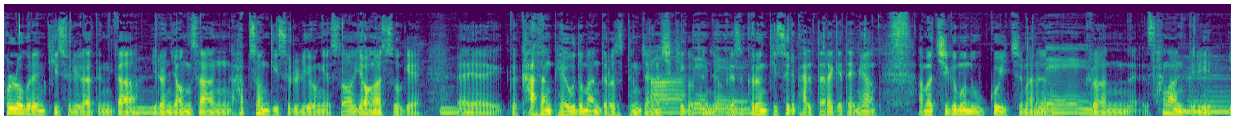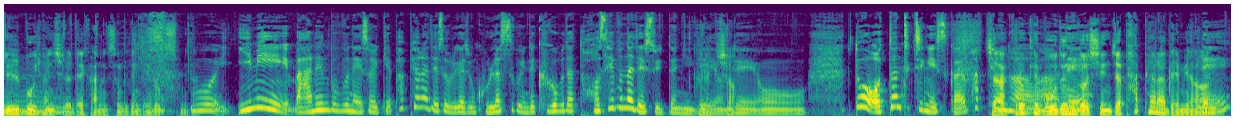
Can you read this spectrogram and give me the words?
홀로그램 기술이라든가 음. 이런 영상 합성 기술을 이용해서 네. 영화 속에 음. 에, 그 가상 배우도 만들어서 등장을 아, 시키거든요. 네네. 그래서 그런 기술이 발달하게 되면 아마 지금은 웃고 있지만은 네. 그런 상황들이 음. 일부 현실화될 가능성도 굉장히 높습니다. 뭐 이미 많은 부분에서 이렇게 파편화돼서 우리가 좀 골라 쓰고 있는데 그거보다 더 세분화될 수 있다는 얘기예요. 그렇죠. 네. 어. 또 어떤 특징이 있을까요? 파편화. 자, 그렇게 모든 네. 것이 이제 파편화되면 네.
